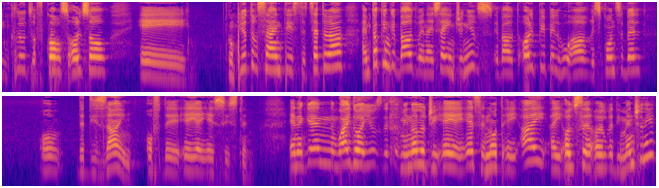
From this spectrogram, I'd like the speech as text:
includes, of course, also a computer scientists, etc. I'm talking about, when I say engineers, about all people who are responsible for the design of the AIS system. And again, why do I use the terminology AIS and not AI? I also already mentioned it.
